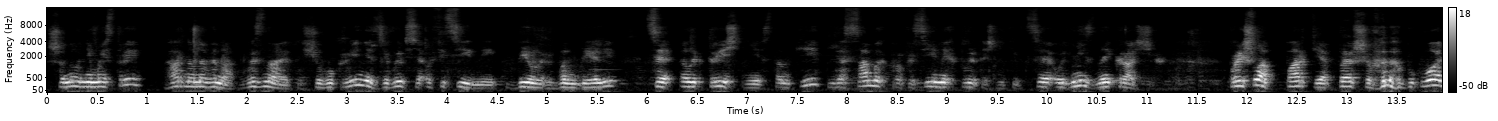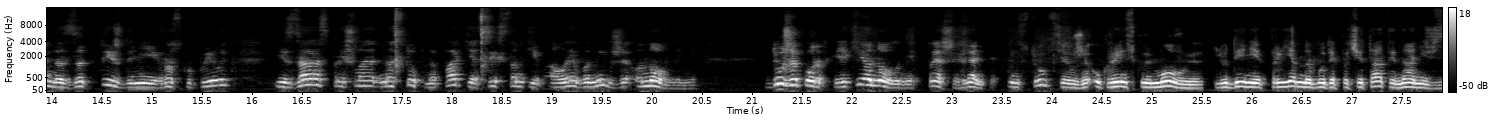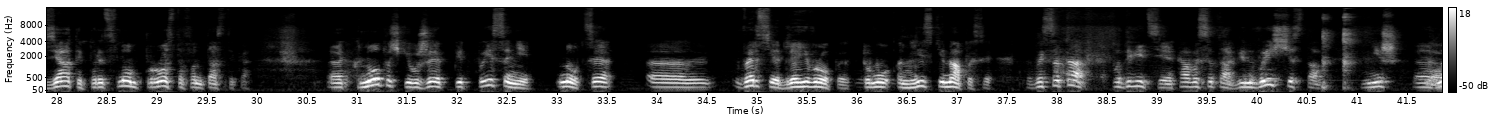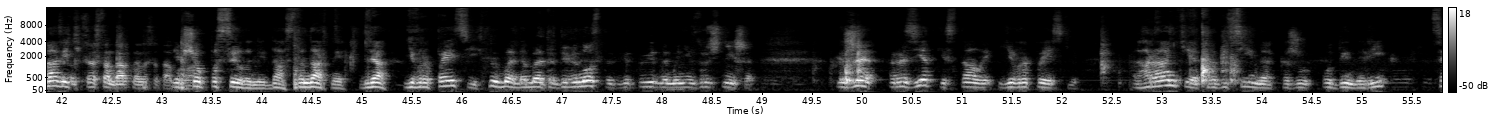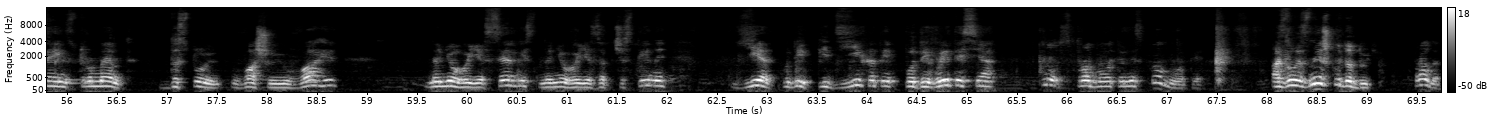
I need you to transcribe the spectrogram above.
шановні майстри, гарна новина. Ви знаєте, що в Україні з'явився офіційний дилер Ванделі. Це електричні станки для самих професійних плиточників. Це одні з найкращих. Прийшла партія перша, вона буквально за тиждень її розкупили. І зараз прийшла наступна партія цих станків, але вони вже оновлені. Дуже коротко, які оновлені? Перше, гляньте, інструкція вже українською мовою. Людині приємно буде почитати, на ніч взяти. Перед сном просто фантастика. Е, Кнопочки вже підписані. Ну, це е, версія для Європи, тому англійські написи. Висота, подивіться, яка висота. Він вище став, ніж е, Ну, навіть це, це стандартна висота. була. Якщо посилений, да, стандартний для європейців, у мене метр 90, відповідно мені зручніше. Вже розетки стали європейські. Гарантія традиційна, кажу, один рік. Цей інструмент достоїн вашої уваги. На нього є сервіс, на нього є запчастини, є куди під'їхати, подивитися. Ну, спробувати не спробувати, а знижку дадуть. Правда?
